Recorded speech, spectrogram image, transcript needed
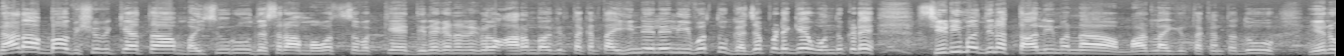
ನಾಡ ಹಬ್ಬ ವಿಶ್ವವಿಖ್ಯಾತ ಮೈಸೂರು ದಸರಾ ಮಹೋತ್ಸವಕ್ಕೆ ದಿನಗಣನೆಗಳು ಆರಂಭ ಆಗಿರ್ತಕ್ಕಂಥ ಹಿನ್ನೆಲೆಯಲ್ಲಿ ಇವತ್ತು ಗಜಪಡೆಗೆ ಒಂದು ಕಡೆ ಸಿಡಿಮದ್ದಿನ ತಾಲೀಮನ್ನು ಮಾಡಲಾಗಿರ್ತಕ್ಕಂಥದ್ದು. ಏನು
